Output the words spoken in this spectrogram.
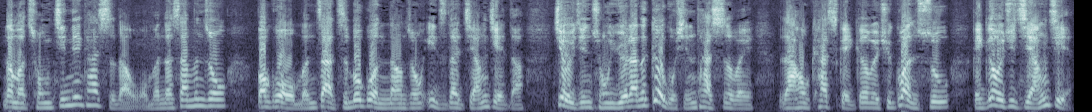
那么从今天开始的我们的三分钟。包括我们在直播过程当中一直在讲解的，就已经从原来的个股形态思维，然后开始给各位去灌输，给各位去讲解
